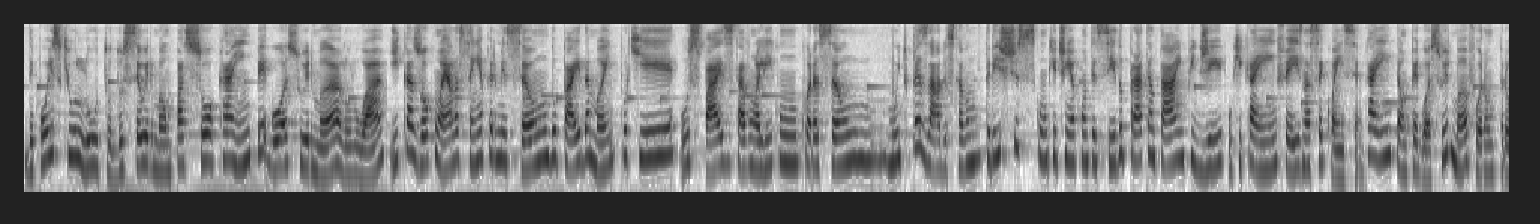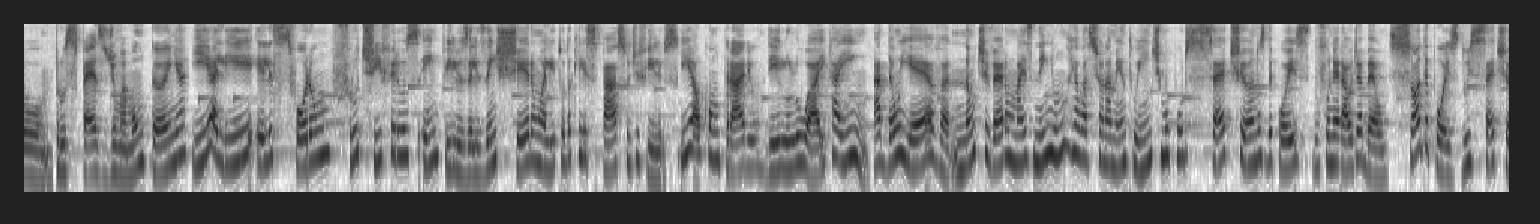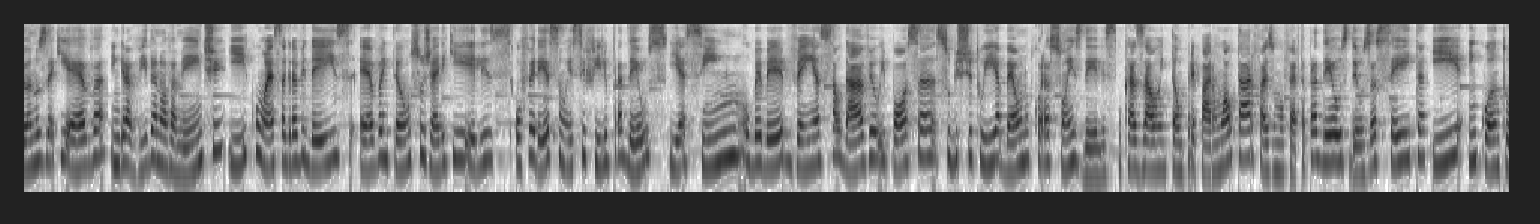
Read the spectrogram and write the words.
Depois que o luto do seu irmão passou, Caim pegou a sua irmã, Luluá, e casou com ela sem a permissão do pai e da mãe, porque os pais estavam ali com o coração muito pesado, estavam tristes com o que tinha acontecido para tentar impedir o que Caim fez na sequência. Caim então pegou a sua irmã, foram para os pés de uma montanha e ali eles foram frutíferos em filhos, eles encheram ali todo aquele espaço de filhos. E ao contrário de Luluá e Caim, Adão e Eva não tiveram mais nenhum relacionamento íntimo por sete anos depois do funeral de Abel. Só depois dos sete anos é que Eva engravida novamente e com essa gravidez, Eva então sugere que eles ofereçam esse filho para Deus e assim o bebê venha saudável e possa substituir Abel nos corações deles. O casal então prepara um altar, faz uma oferta para Deus, Deus aceita e enquanto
